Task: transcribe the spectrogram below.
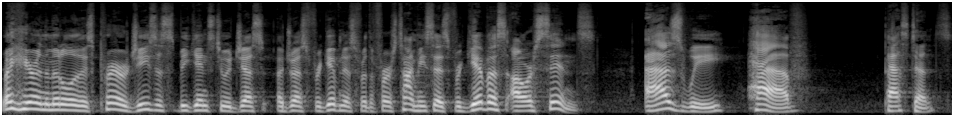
Right here in the middle of this prayer, Jesus begins to address, address forgiveness for the first time. He says, Forgive us our sins as we have, past tense,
